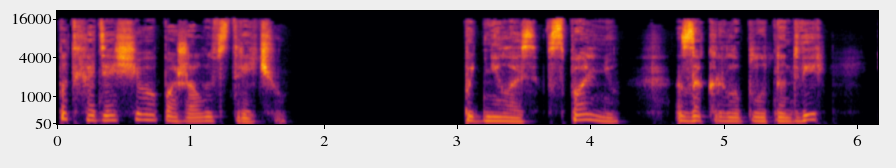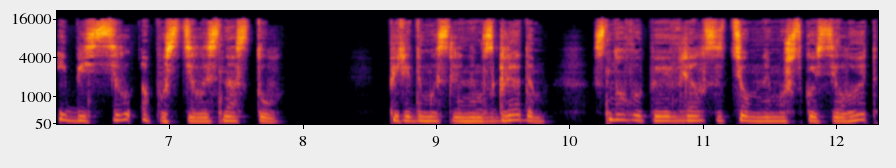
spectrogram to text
Подходящего, пожалуй, встречу. Поднялась в спальню, закрыла плотно дверь и без сил опустилась на стул. Перед мысленным взглядом снова появлялся темный мужской силуэт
